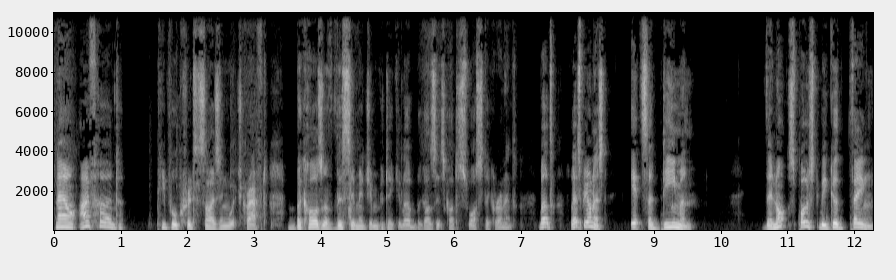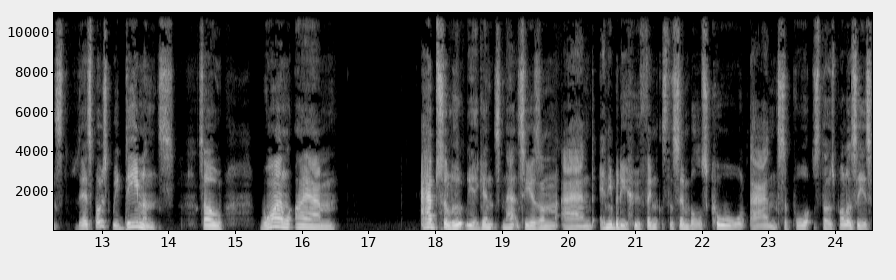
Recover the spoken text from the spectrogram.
Now, I've heard people criticising witchcraft because of this image in particular, because it's got a swastika on it. But, let's be honest, it's a demon. They're not supposed to be good things. They're supposed to be demons. So while I am absolutely against Nazism and anybody who thinks the symbol's cool and supports those policies,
